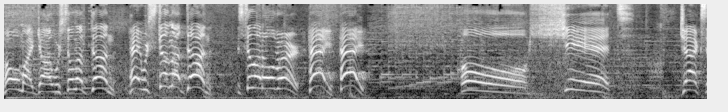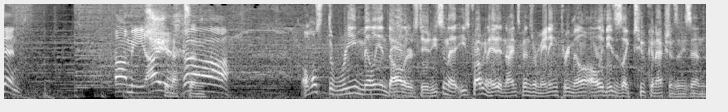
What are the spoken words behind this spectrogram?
Oh my god, we're still not done! Hey, we're still not done! It's still not over! Hey! Hey! Oh, shit! Jackson! I mean, I uh, almost three million dollars, dude. He's gonna, he's probably gonna hit it. Nine spins remaining, three mil. All he needs is like two connections, and he's in.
